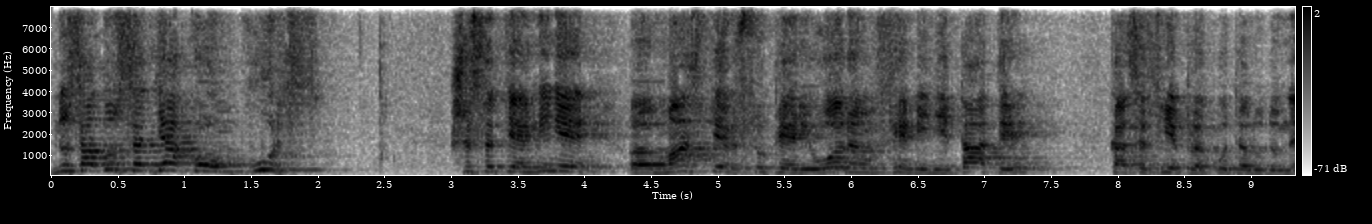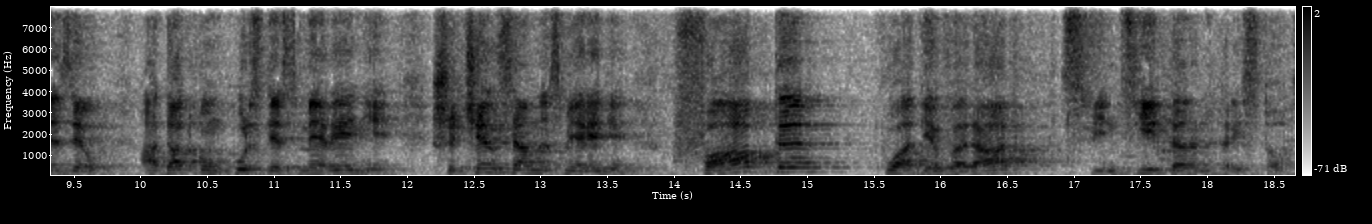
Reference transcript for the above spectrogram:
Nu s-a dus să dea concurs și să termine uh, master superior în feminitate ca să fie plăcută lui Dumnezeu. A dat concurs de smerenie. Și ce înseamnă smerenie? Faptă cu adevărat sfințită în Hristos.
